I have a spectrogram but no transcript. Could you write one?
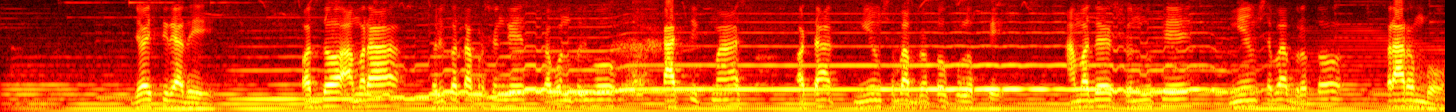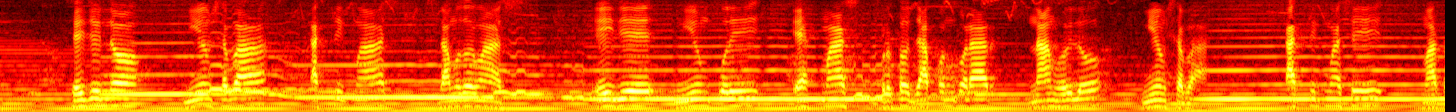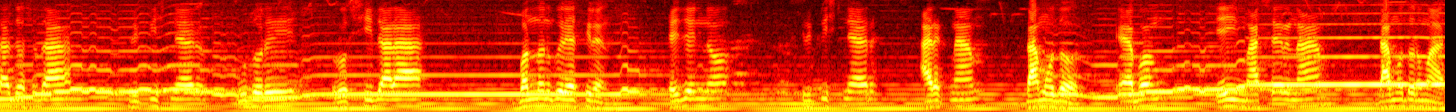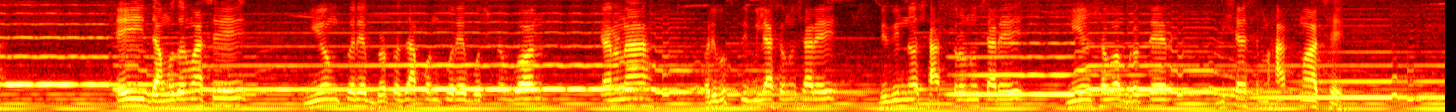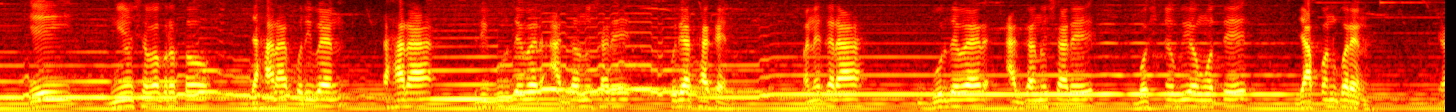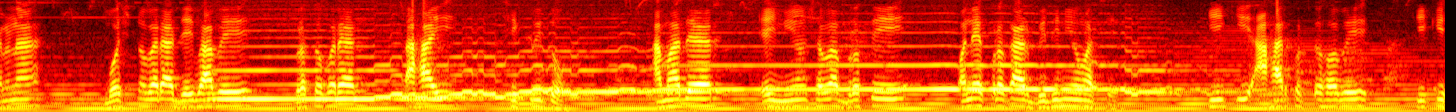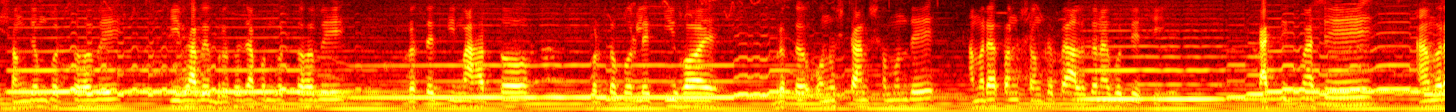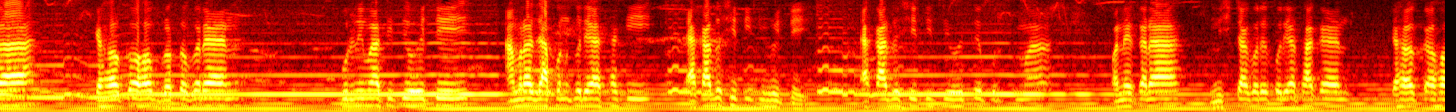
জয় শ্রী রাধে। অদ্য আমরা হরিকথা প্রসঙ্গে শ্রবণ করিব। কার্তিক মাস, অর্থাৎ নিয়ম সেবা ব্রত উপলক্ষে। আমাদের সম্মুখে নিয়ম সেবা ব্রত প্রারম্ভ। সেই জন্য নিয়ম সেবা কার্তিক মাস, দামোদর মাস। এই যে নিয়ম করে এক মাস ব্রত যাপন করার নাম হইল নিয়ম সেবা। কার্তিক মাসে মাতা যশোদা শ্রীকৃষ্ণের উদরে রশ্মি দ্বারা বন্ধন করিয়াছিলেন। সেই জন্য শ্রীকৃষ্ণের আরেক নাম দামোদর এবং এই মাসের নাম দামোদর মাস। এই দামোদর মাসে নিয়ম করে ব্রত যাপন করে বৈষ্ণবগণ, কেননা হরিভক্তি বিলাস অনুসারে, বিভিন্ন শাস্ত্র অনুসারে নিয়মসভা ব্রতের বিশেষ মাহাত্মা আছে। এই নিয়মসভা ব্রত যাহারা করিবেন, তাহারা শ্রী গুরুদেবের আজ্ঞা অনুসারে করিয়া থাকেন। অনেকেরা গুরুদেবের আজ্ঞা অনুসারে বৈষ্ণবীয় মতে যাপন করেন। কেননা বৈষ্ণবেরা যেইভাবে ব্রত করেন, তাহাই স্বীকৃত। আমাদের এই নিয়মসভা ব্রতে অনেক প্রকার বিধি নিয়ম আছে। কি কি আহার করতে হবে, কি কি সংযম করতে হবে কীভাবে ব্রত যাপন করতে হবে, ব্রতের কি মাহাত্ম, ব্রত করলে কি হয়, ব্রতের অনুষ্ঠান সম্বন্ধে আমরা এখন সংক্ষেপে আলোচনা করতেছি। কার্তিক মাসে আমরা কেহ কেহ ব্রত করেন, পূর্ণিমা তিথি হইতে আমরা যাপন করিয়া থাকি, একাদশী তিথি হইতে। একাদশী তিথি হইতে পূর্ণিমা অনেকেরা নিষ্ঠা করে করিয়া থাকেন, কেহ কেহ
